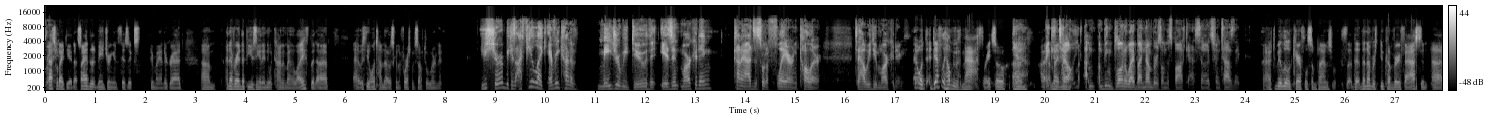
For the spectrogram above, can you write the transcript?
that's what I did. So I ended up majoring in physics through my undergrad. Um, I never ended up using it any time in my life, but uh, it was the only time that I was going to force myself to learn it. You sure? Because I feel like every kind of major we do that isn't marketing kind of adds a sort of flair and color to how we do marketing. It will definitely help me with math, right? So yeah, um, I, can my, tell. My, I'm I'm being blown away by numbers on this podcast, so it's fantastic. I have to be a little careful sometimes because the, the numbers do come very fast, and uh,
